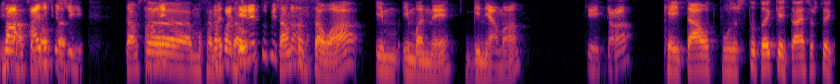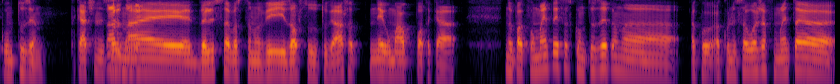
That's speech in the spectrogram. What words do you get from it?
И да, айде доста. кажи ги. Там са Ами, Мохамед ви Там са Сала и, и Мане, ги няма. Кейта. Кейта от полузащитно, той Кейта е също е контузен. Така че не се Да, да, да, знае дали се възстанови изобщо до тогава, защото него малко по-така. Но пък в момента и с контузията на... Ако, ако не се лъжа, в момента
